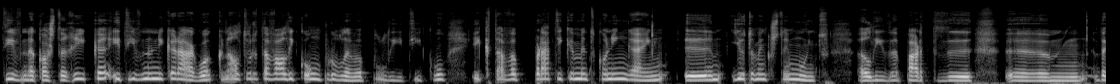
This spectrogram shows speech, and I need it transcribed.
tive na Costa Rica e tive no Nicarágua, que na altura estava ali com um problema político e que estava praticamente com ninguém. Uh, e eu também gostei muito ali da parte de. Uh, da,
